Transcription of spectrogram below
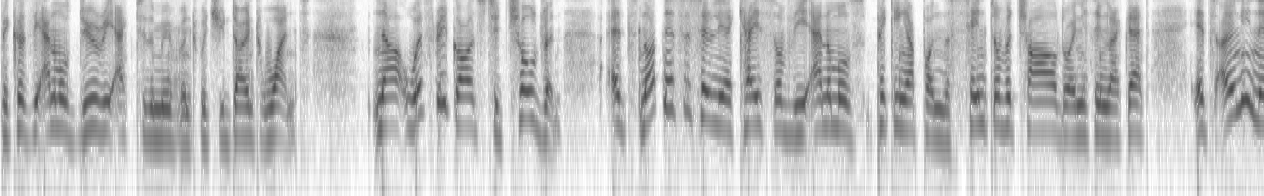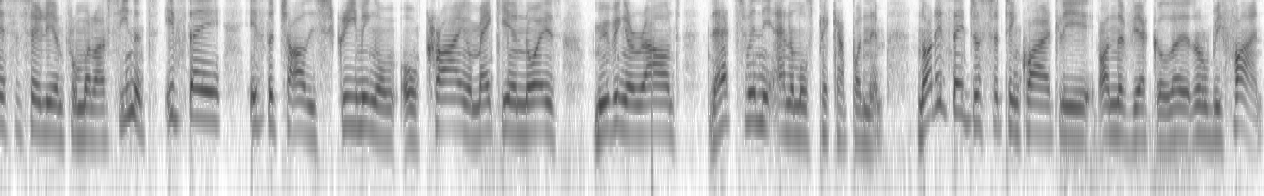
because the animals do react to the movement, which you don't want. Now, with regards to children, it's not necessarily a case of the animals picking up on the scent of a child or anything like that. It's only necessarily, and from what I've seen, it's if they, if the child is screaming or, or crying or making a noise, moving around, that's when the animals pick up on them. Not if they're just sitting quietly on the vehicle. It'll be fine.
